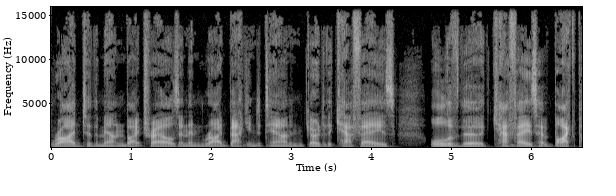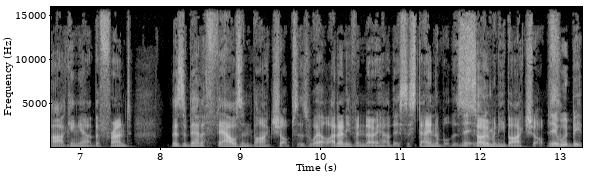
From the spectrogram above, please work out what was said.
ride to the mountain bike trails and then ride back into town and go to the cafes. All of the cafes have bike parking out the front. There's about a thousand bike shops as well. I don't even know how they're sustainable. There's There- so there- many bike shops. There would be.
